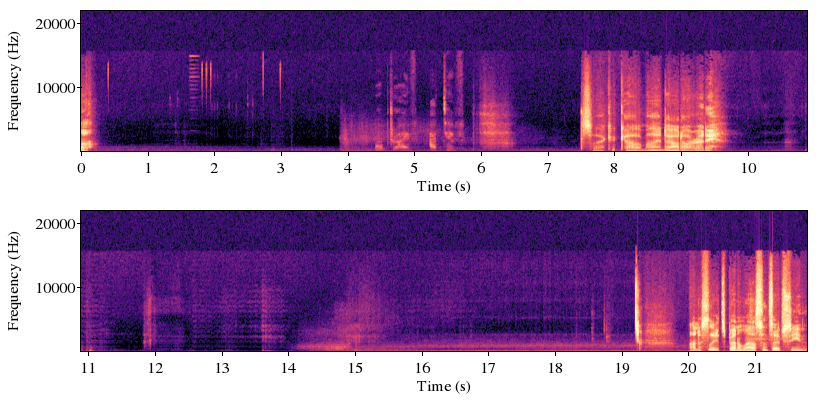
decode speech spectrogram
Huh. Warp drive active. Looks like it got mined out already. Honestly, it's been a while since I've seen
